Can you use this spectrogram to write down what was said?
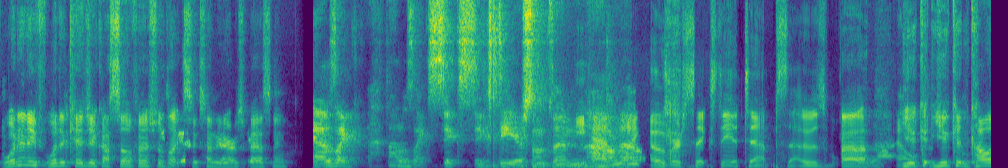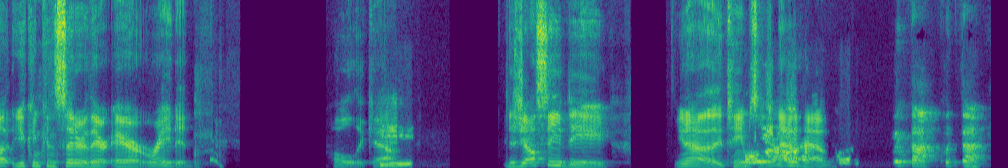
What did he? What did KJ Costello finish with? Like 600 yards passing. Yeah, I was like, I thought it was like 660 or something. he I had don't know. like over 60 attempts. So it was Uh, wild. You can you can call it. You can consider their air rated. Holy cow! Hmm. Did y'all see the? You know how the teams Hold will now oh, hold on, have. Quick thought, quick thought.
